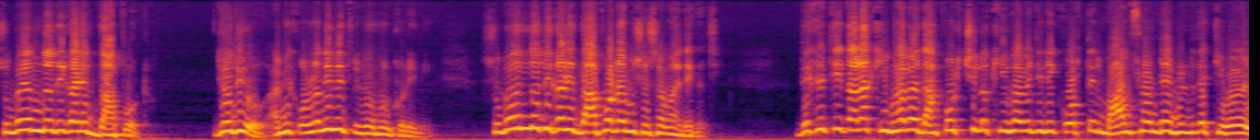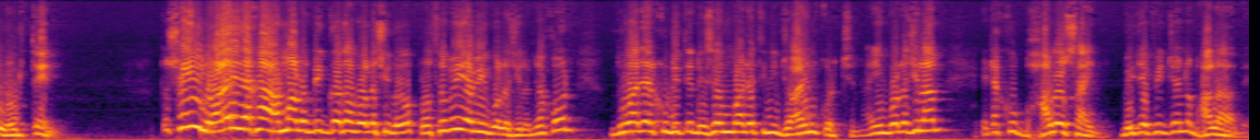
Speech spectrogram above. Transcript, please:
শুভেন্দু অধিকারীর দাপট। যদিও আমি কোনোদিনই তৃণমূল করিনি। শুভেন্দু অধিকারীর দাপট আমি সে সময় দেখেছি। দেখেছি তারা কীভাবে দাপট ছিল, কীভাবে তিনি করতেন বাম ফ্রন্টের বিরুদ্ধে কীভাবে লড়তেন। তো সেই লড়াই দেখা আমার অভিজ্ঞতা বলেছিল, প্রথমেই আমি বলেছিলাম, যখন দু হাজার কুড়িতে ডিসেম্বরে তিনি জয়েন করছেন, আমি বলেছিলাম, এটা খুব ভালো সাইন, বিজেপির জন্য ভালো হবে।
